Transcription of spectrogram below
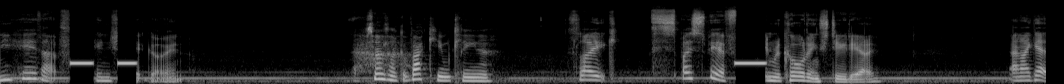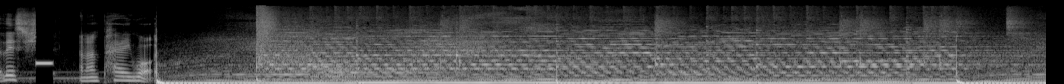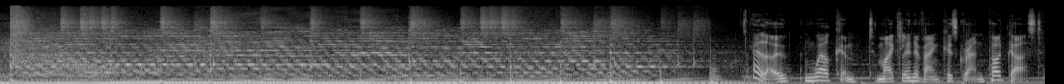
Can you hear that fucking shit going? Sounds like a vacuum cleaner. It's like it's supposed to be a fucking recording studio, and I get this shit, and I'm paying what? Hello, and welcome to Michael and Ivanka's Grand Podcast,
